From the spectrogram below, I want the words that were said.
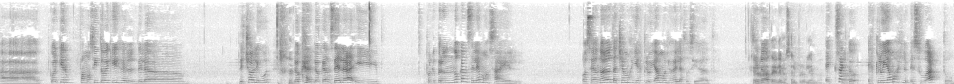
a cualquier famosito X del- de, la de Chollywood, lo, lo cancela y... porque Pero no cancelemos a él. O sea, no lo tachemos y excluyámoslo de la sociedad. Claro, sino- arreglemos el problema. Exacto, excluyamos l- su acto.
